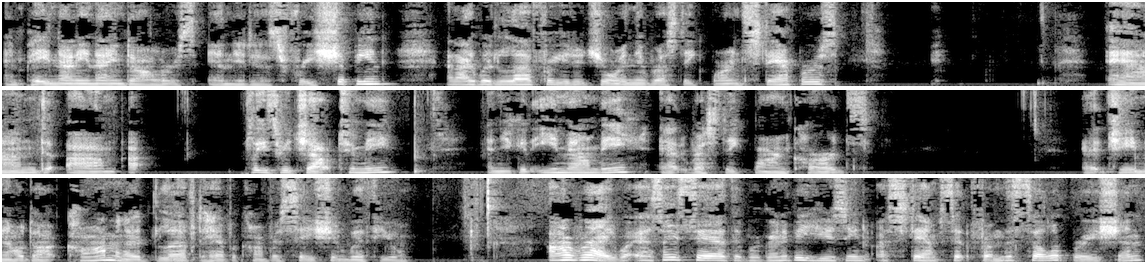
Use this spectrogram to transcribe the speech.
and pay $99 and it is free shipping. And I would love for you to join the Rustic Barn Stampers. And um, uh, please reach out to me and you can email me at rusticbarncards at gmail.com and I'd love to have a conversation with you. All right, well, as I said, that we're going to be using a stamp set from the celebration.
